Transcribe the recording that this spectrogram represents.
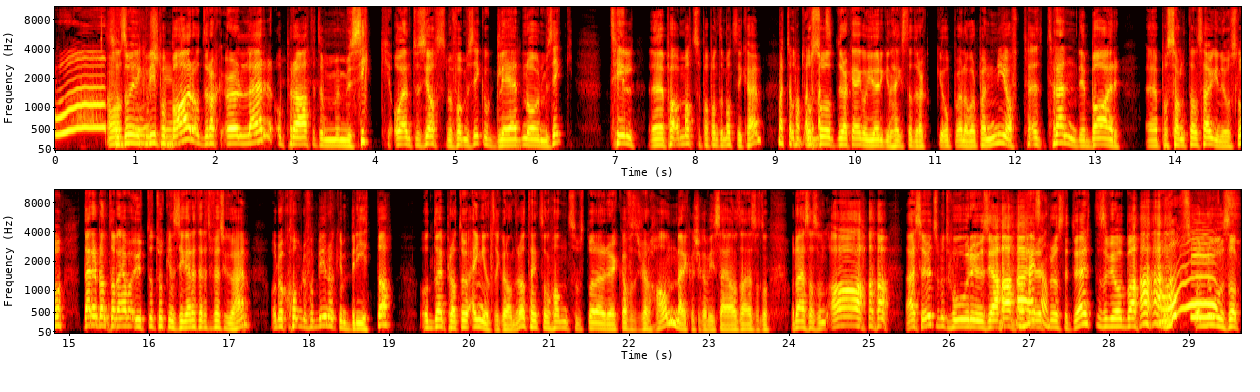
What? Så da gikk vi på bar og drakk øler og pratet om musikk og entusiasme for musikk og gleden over musikk. Til uh, Mats og pappaen til Mats gikk hjem. Mats Og, og, og så Mats. drakk jeg og Jørgen Hegstad drakk opp øla vår på en ny og trendy bar uh, på Sankthanshaugen i Oslo. Der jeg blant annet jeg var ute og tok en sigarett rett før jeg skulle gå hjem. Og da kom det forbi noen briter. Og de prater jo engelsk til hverandre. Og tenkte sånn, Han som står der og røyker for seg selv, han merker ikke hva vi sier. Han sa sånn, og de sa sånn Åh, det her ser ut som et horehus. Ja, her er det prostituerte som jobber. og lo sånn.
